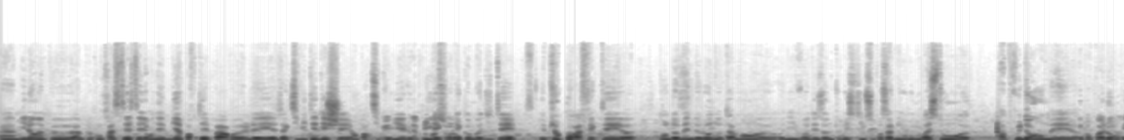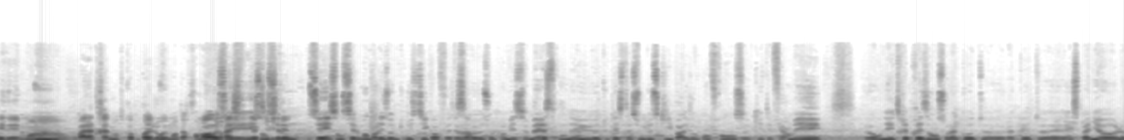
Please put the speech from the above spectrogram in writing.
un bilan un peu, un peu contrasté. C'est-à-dire on est bien porté par euh, les activités déchets, en particulier Oui, le prix des, des commodités. Et puis encore affecté euh, dans le domaine de l'eau, notamment euh, au niveau des zones touristiques. C'est pour ça que nous, nous restons euh, pas prudents, mais... euh, Et pourquoi l'eau est moins, pas à la traîne, mais en tout cas pourquoi l'eau est moins performante Ah, que le reste des activités essentiellement, c'est essentiellement dans les zones touristiques en fait. Hein. ça. Euh, sur le premier semestre, on a eu euh, toutes les stations de ski par exemple en France euh, qui étaient fermées. Euh, on est très présent sur la côte, la côte espagnole,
